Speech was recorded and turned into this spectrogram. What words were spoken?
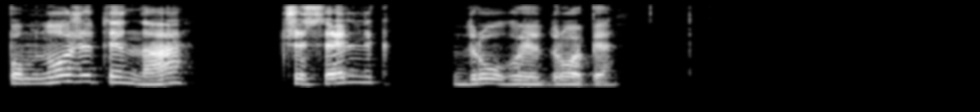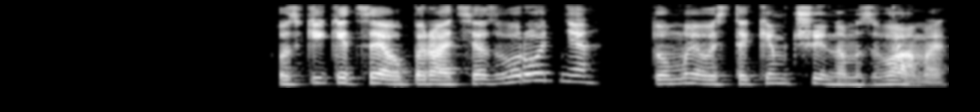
помножити на чисельник другої дробі. Оскільки це операція зворотня, то ми ось таким чином з вами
